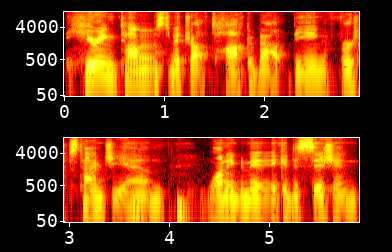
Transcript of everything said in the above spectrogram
Hearing Thomas Dimitroff talk about being a first time GM, wanting to make a decision,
